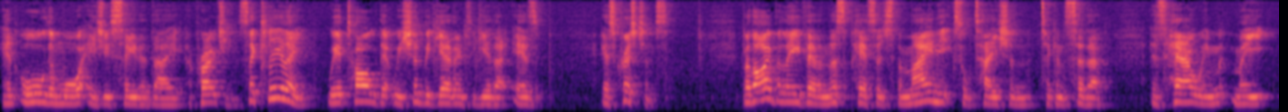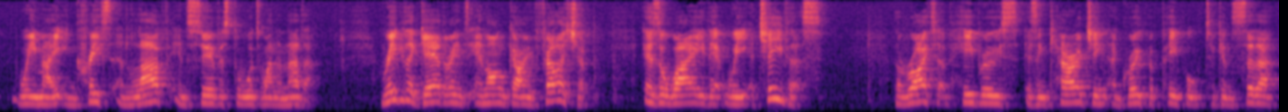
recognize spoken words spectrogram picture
and all the more as you see the day approaching. So clearly, we're told that we should be gathering together as as Christians. But I believe that in this passage, the main exhortation to consider is how we may, we may increase in love and service towards one another. Regular gatherings and ongoing fellowship is a way that we achieve this. The writer of Hebrews is encouraging a group of people to consider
